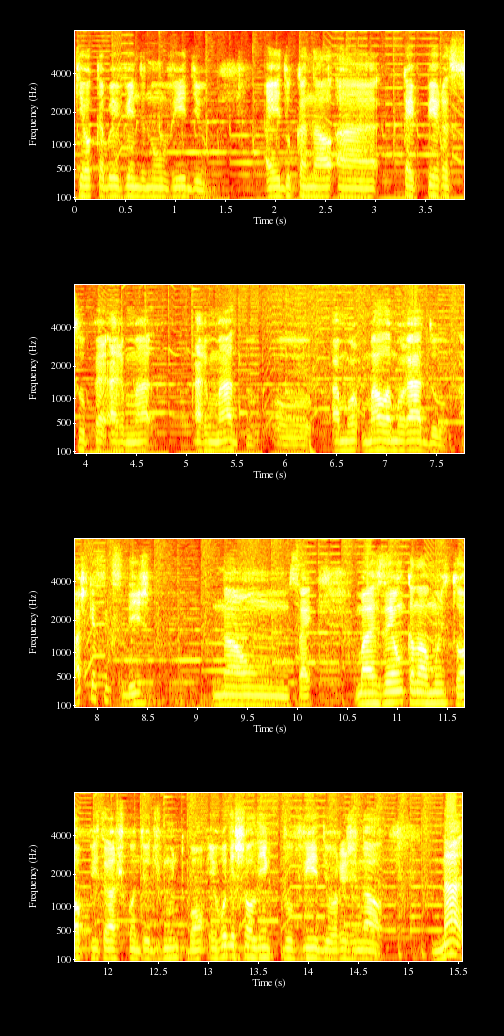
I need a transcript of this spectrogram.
que eu acabei vendo num vídeo aí do canal uh, Caipira Super Arma, Armado, ou amor, Mal Amorado, acho que é assim que se diz, não sei, mas é um canal muito top e traz conteúdos muito bom, eu vou deixar o link do vídeo original na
